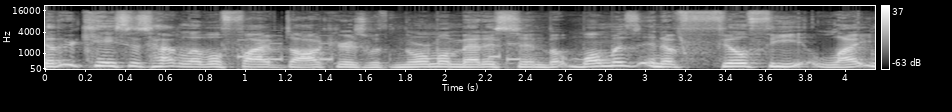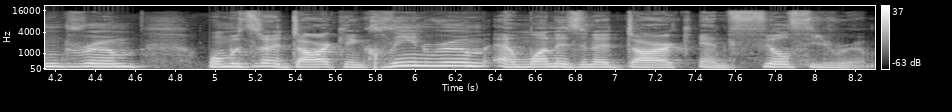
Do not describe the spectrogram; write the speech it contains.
The other cases had level 5 doctors with normal medicine, but one was in a filthy lightened room, one was in a dark and clean room, and one is in a dark and filthy room.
